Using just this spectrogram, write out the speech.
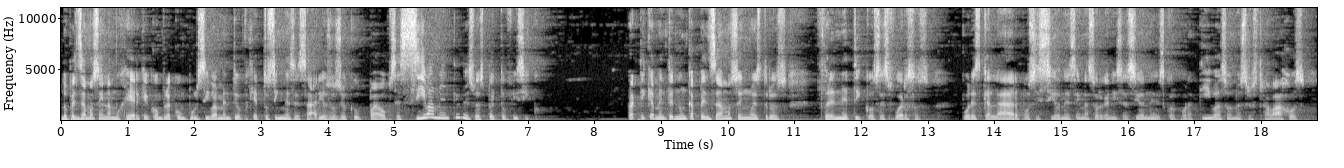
No pensamos en la mujer que compra compulsivamente objetos innecesarios o se ocupa obsesivamente de su aspecto físico. Prácticamente nunca pensamos en nuestros frenéticos esfuerzos por escalar posiciones en las organizaciones corporativas o nuestros trabajos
